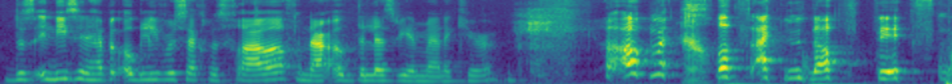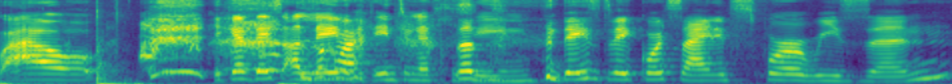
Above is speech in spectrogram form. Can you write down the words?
Dus in die zin heb ik ook liever seks met vrouwen. Vandaar ook de lesbian manicure. Oh mijn god, I love this. Wauw. Ik heb deze alleen maar op het internet Dat gezien. deze twee kort zijn, it's for a reason.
